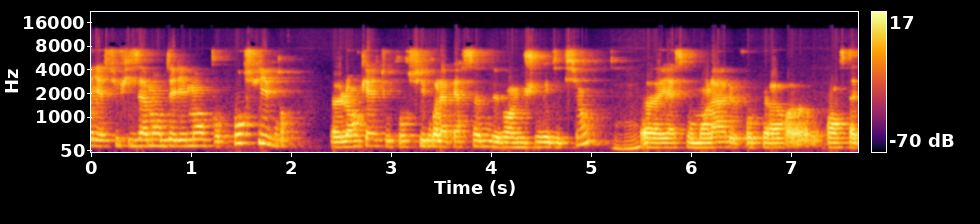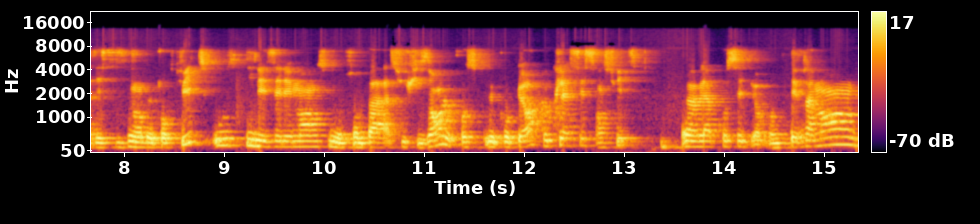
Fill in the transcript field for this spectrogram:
il y a suffisamment d'éléments pour poursuivre l'enquête ou poursuivre la personne devant une juridiction. Mhm. et à ce moment-là, le procureur prend sa décision de poursuite. Ou si les éléments ne sont pas suffisants, le, le procureur peut classer sans suite la procédure. Donc c'est vraiment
